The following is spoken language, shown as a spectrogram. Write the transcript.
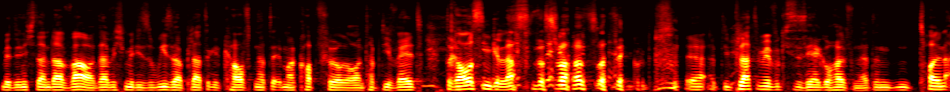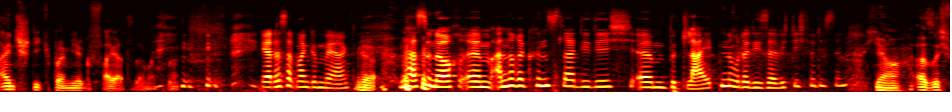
mit denen ich dann da war. Und da habe ich mir diese Weezer-Platte gekauft und hatte immer Kopfhörer und habe die Welt draußen gelassen. Das war, das war sehr gut. Ja, hat die Platte mir wirklich sehr geholfen. Hat einen, einen tollen Einstieg bei mir gefeiert damals. Ja, das hat man gemerkt. Ja. Und hast du noch ähm, andere Künstler, die dich ähm, begleiten oder die sehr wichtig für dich sind? Ja, also ich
